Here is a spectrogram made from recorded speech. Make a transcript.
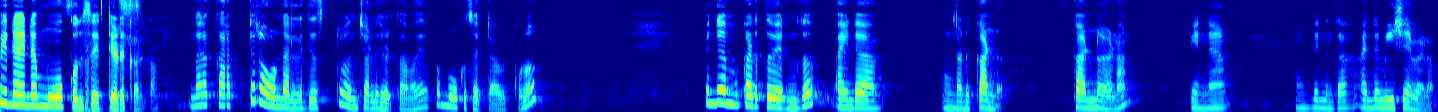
പിന്നെ അതിന്റെ മൂക്കൊന്ന് സെറ്റ് എടുക്കാം കേട്ടോ. നല്ല കറക്റ്റ് റൗണ്ട് അല്ല ജസ്റ്റ് ഒന്ന് ചള്ളിച്ചെടുത്താൽ മതി. അപ്പോൾ മൂക്ക് സെറ്റ് ആയിക്കോളും പിന്നെ നമുക്ക് അടുത്ത് വരുന്നത് അതിന്റെ എന്താണ് കണ്ണ്. കണ്ണ് വേണം. പിന്നെ പിന്നെന്താ? അതിന്റെ മീശയും വേണം.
